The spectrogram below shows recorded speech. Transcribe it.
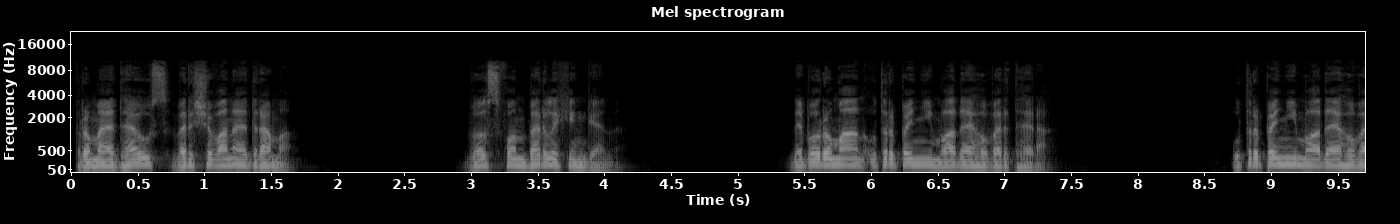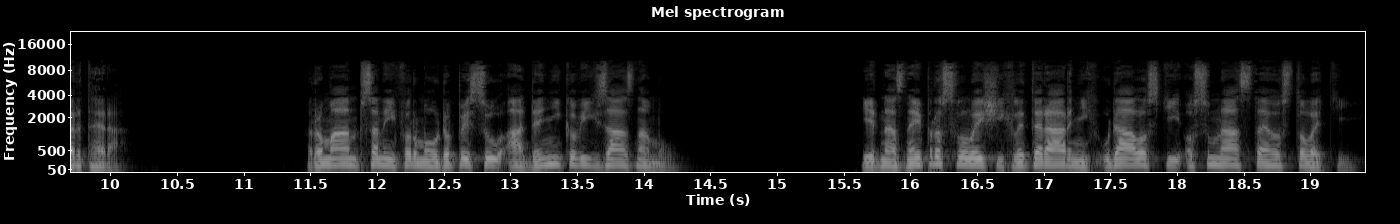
Prometheus, veršované drama. Vos von Berlichingen. Nebo román Utrpení mladého Werthera. Utrpení mladého Werthera. Román psaný formou dopisů a deníkových záznamů. Jedna z nejproslulejších literárních událostí 18. století.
